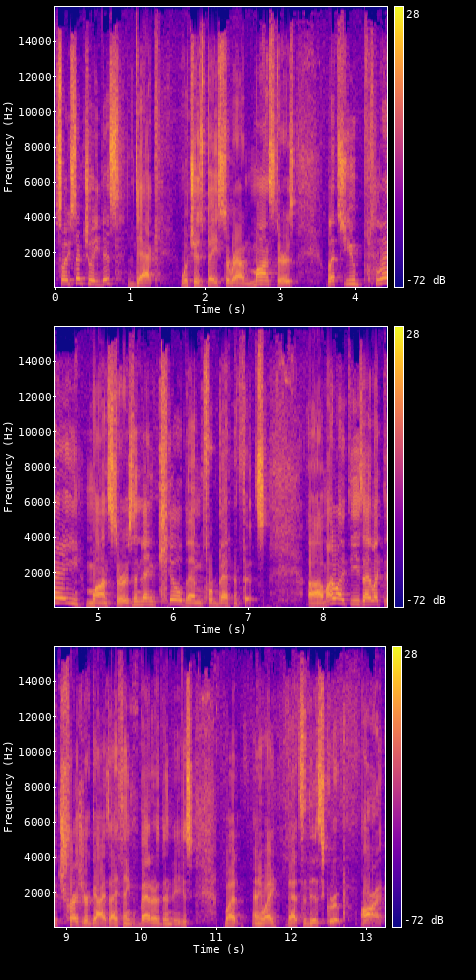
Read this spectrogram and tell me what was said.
So essentially this deck, which is based around monsters, lets you play monsters and then kill them for benefits. Um, I like these. I like the treasure guys, I think, better than these. But anyway, that's this group. All right.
